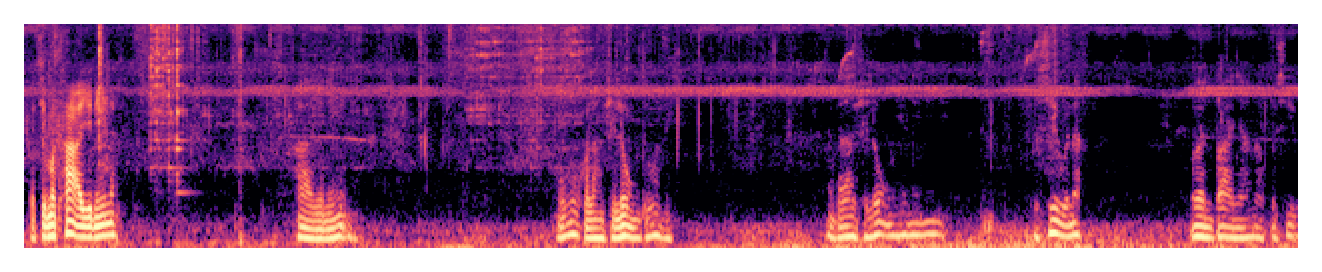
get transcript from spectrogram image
แต่ชิมาฆ่าอยู่นี้นะฆ่าอยู่นี้โอ้กำลังชิลงตัวนี้มันก็เราจะลงอยู่นี่นี่ปลาซิวนะเงินปลาอย่างเราปลาซิว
